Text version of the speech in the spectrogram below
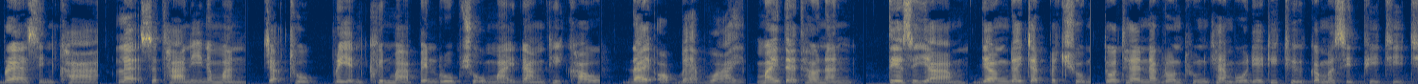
แบรนด์สินค้า และสถานีน้ำมัน จะถูกเปลี่ยนขึ้นมาเป็นรูปโฉมใหม่ดังที่เขาได้ออกแบบไว้ ไม่แต่เท่านั้น เตียสยามยังได้จัดประชุม ตัวแทนนักลงทุนแคนเบเดียที่ถือกรรมสิทธิ์ PTT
